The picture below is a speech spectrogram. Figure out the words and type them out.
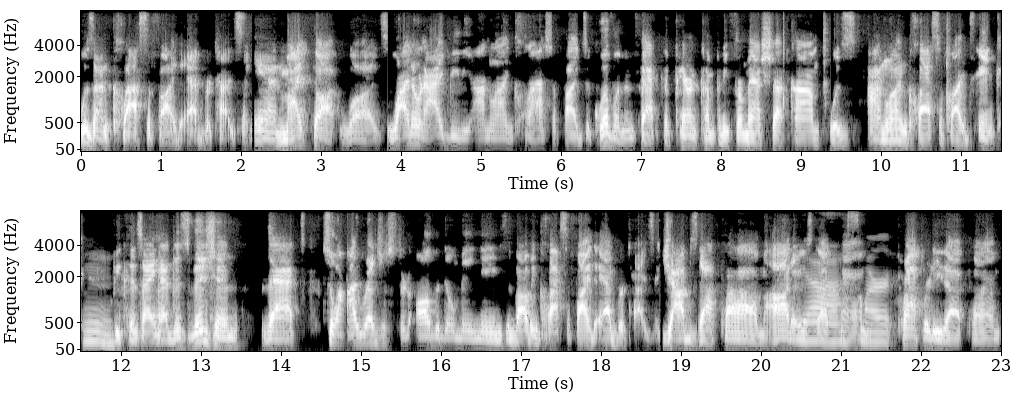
was on classified advertising and my thought was why don't i be the online classifieds equivalent in fact the parent company for match.com was online classifieds inc Mm. because I had this vision that so I registered all the domain names involving classified advertising. Jobs.com, autos.com, Yeah, Smart. property.com,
